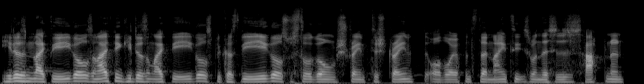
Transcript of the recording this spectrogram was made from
he doesn't like the Eagles and I think he doesn't like the Eagles because the Eagles were still going strength to strength all the way up into the 90s when this is happening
